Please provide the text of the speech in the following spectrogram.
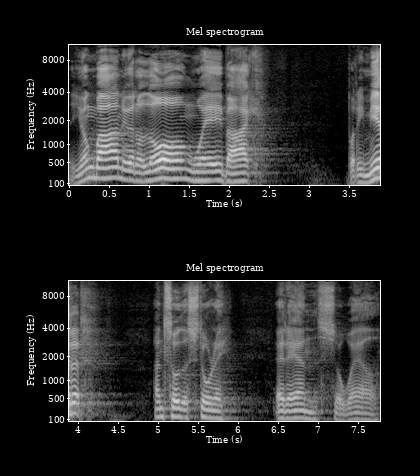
The young man who had a long way back, but he made it, and so the story it ends so well.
